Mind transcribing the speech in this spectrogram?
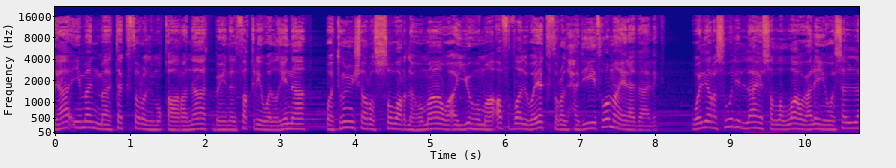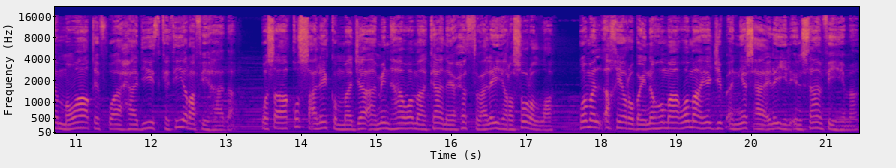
دائما ما تكثر المقارنات بين الفقر والغنى وتنشر الصور لهما وأيهما أفضل ويكثر الحديث وما إلى ذلك. ولرسول الله صلى الله عليه وسلم مواقف وأحاديث كثيرة في هذا. وسأقص عليكم ما جاء منها وما كان يحث عليه رسول الله. وما الأخير بينهما وما يجب أن يسعى إليه الإنسان فيهما.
